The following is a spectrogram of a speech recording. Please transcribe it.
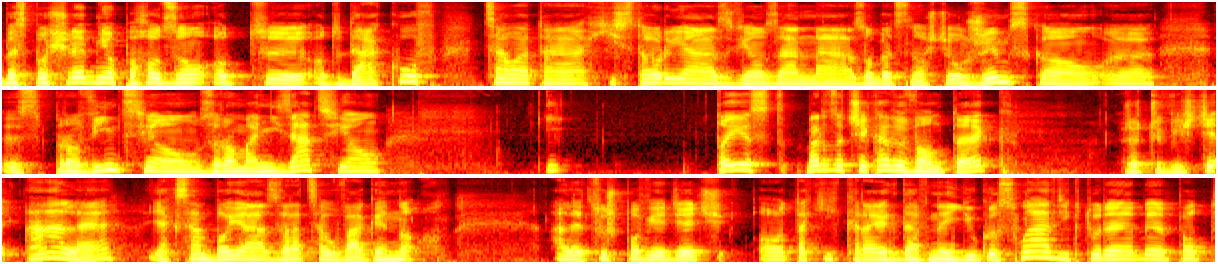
bezpośrednio pochodzą od, od Daków. Cała ta historia związana z obecnością rzymską, e, z prowincją, z romanizacją. I to jest bardzo ciekawy wątek, rzeczywiście, ale jak sam Boja zwraca uwagę, no, ale cóż powiedzieć o takich krajach dawnej Jugosławii, które pod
